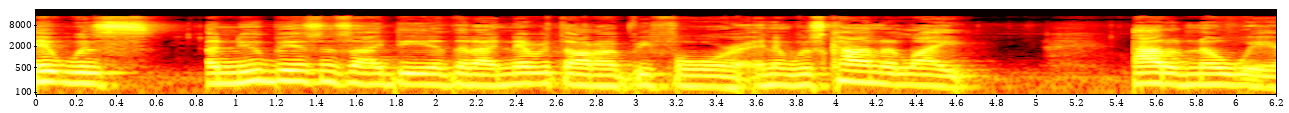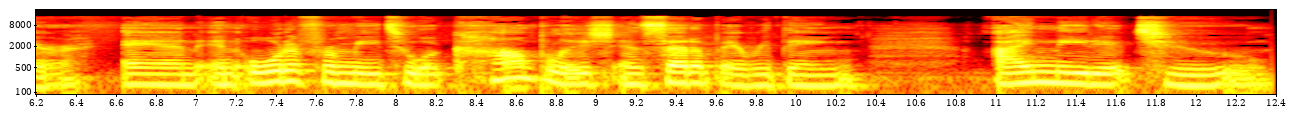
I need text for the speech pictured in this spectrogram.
it was a new business idea that I never thought of before. And it was kind of like out of nowhere. And in order for me to accomplish and set up everything, I needed to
